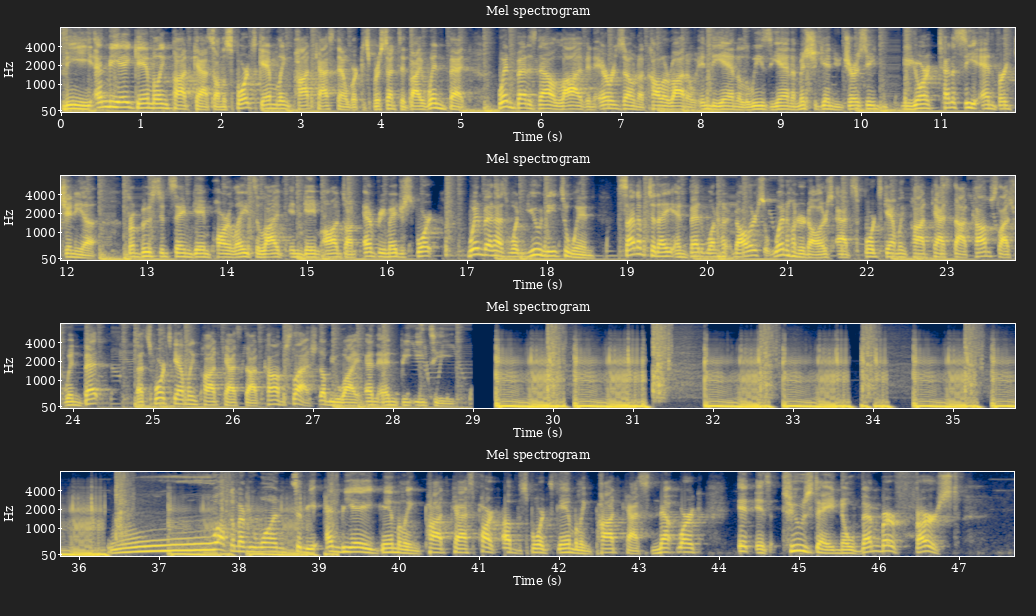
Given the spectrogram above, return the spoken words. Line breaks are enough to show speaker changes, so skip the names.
The NBA Gambling Podcast on the Sports Gambling Podcast Network is presented by WynnBET. WynnBET is now live in Arizona, Colorado, Indiana, Louisiana, Michigan, New Jersey, New York, Tennessee, and Virginia. From boosted same game parlay to live in game odds on every major sport, WynnBET has what you need to win. Sign up today and bet $100, win $100 at sportsgamblingpodcast.com slash wynnbet. That's sportsgamblingpodcast.com slash W-Y-N-N-B-E-T. Welcome, everyone, to the NBA Gambling Podcast, part of the Sports Gambling Podcast Network. It is Tuesday, November 1st.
